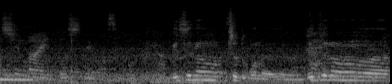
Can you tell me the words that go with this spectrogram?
お芝居としてはすごくベテランはちょっとこのベテランは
